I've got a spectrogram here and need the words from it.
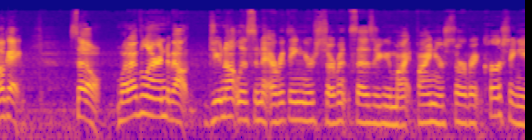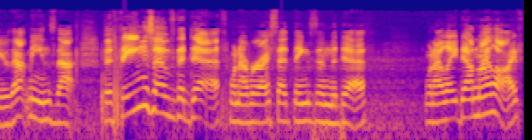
Okay, so what I've learned about do not listen to everything your servant says, or you might find your servant cursing you. That means that the things of the death, whenever I said things in the death, when I laid down my life,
